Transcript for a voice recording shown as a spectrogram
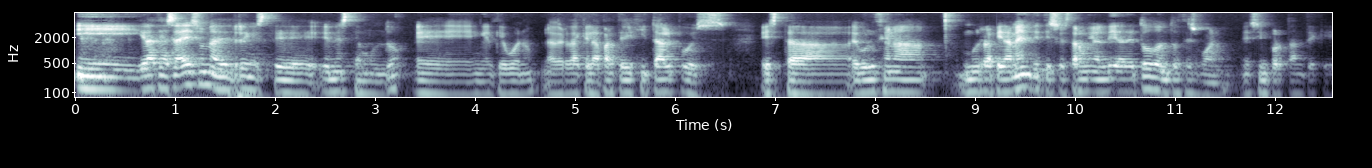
Y gracias a eso me adentré en este, en este mundo, eh, en el que, bueno, la verdad que la parte digital pues está, evoluciona muy rápidamente y tienes que estar muy al día de todo, entonces, bueno, es importante que,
